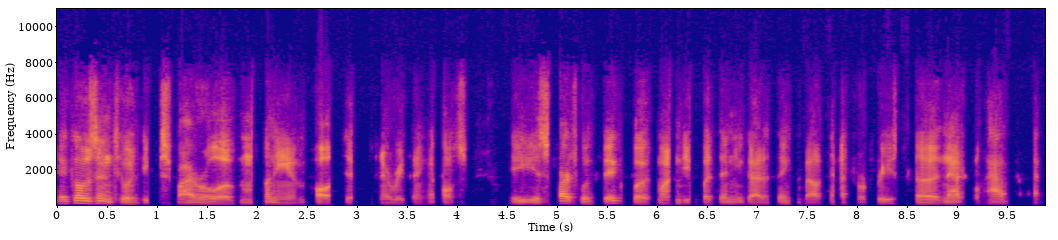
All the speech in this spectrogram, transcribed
it goes into a deep spiral of money and politics and everything else. It starts with Bigfoot, mind you, but then you got to think about natural uh, natural habitats.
